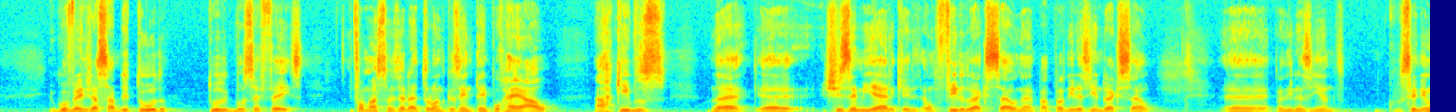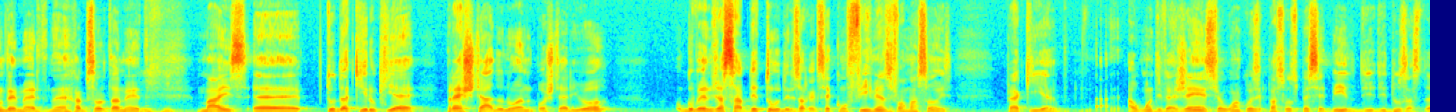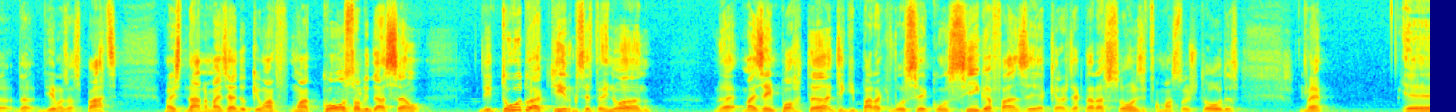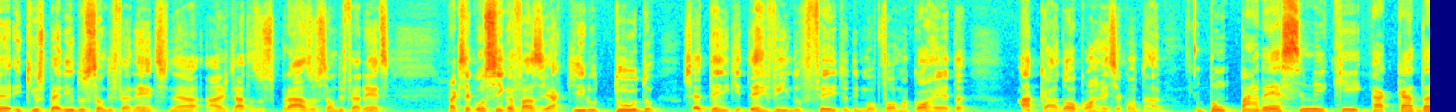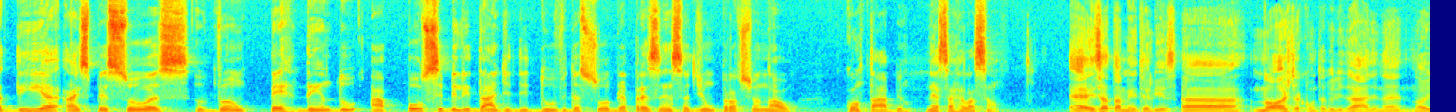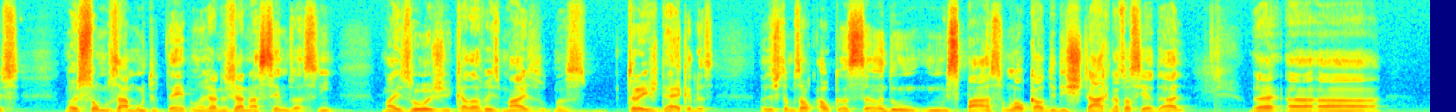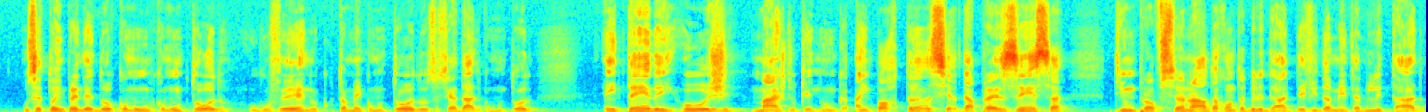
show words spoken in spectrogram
O governo já sabe de tudo, tudo que você fez, informações eletrônicas em tempo real, arquivos né, é, XML, que é um filho do Excel, né, a planilhazinha do Excel é, planilhazinha sem nenhum demérito, né? absolutamente. Uhum. Mas é, tudo aquilo que é prestado no ano posterior, o governo já sabe de tudo, ele só quer que você confirme as informações. Para que alguma divergência, alguma coisa que passou despercebido de, de, da, de ambas as partes, mas nada mais é do que uma, uma consolidação de tudo aquilo que você fez no ano. Né? Mas é importante que, para que você consiga fazer aquelas declarações, informações todas, né? É, e que os períodos são diferentes, né? as datas, os prazos são diferentes, para que você consiga fazer aquilo tudo, você tem que ter vindo feito de uma forma correta a cada ocorrência contábil. Bom, parece-me que a cada dia as pessoas vão perdendo a possibilidade de dúvida sobre a presença de um profissional contábil nessa relação. É, exatamente, Elisa. Ah, nós da contabilidade, né, nós nós somos há muito tempo, nós já, já nascemos assim, mas hoje, cada vez mais, umas três décadas, nós estamos al alcançando um, um, espaço, um local de destaque na sociedade. Né? A, a, o setor empreendedor como, como um todo, o governo também como um todo, a sociedade como um todo, entendem hoje, mais do que nunca, a importância da presença de um profissional da contabilidade devidamente habilitado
